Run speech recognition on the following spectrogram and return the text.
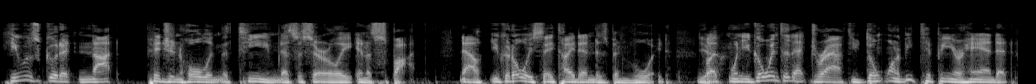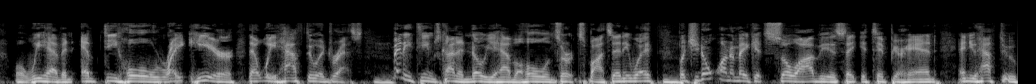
He was good at not pigeonholing the team necessarily in a spot. Now, you could always say tight end has been void. But when you go into that draft, you don't want to be tipping your hand at, well, we have an empty hole right here that we have to address. Hmm. Many teams kind of know you have a hole in certain spots anyway, hmm. but you don't want to make it so obvious that you tip your hand and you have to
